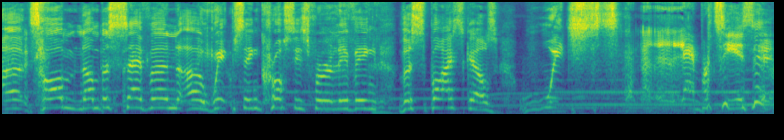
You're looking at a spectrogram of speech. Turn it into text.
uh, Tom, number seven, uh, whips in crosses for a living. The Spice Girls. Which celebrity is it?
